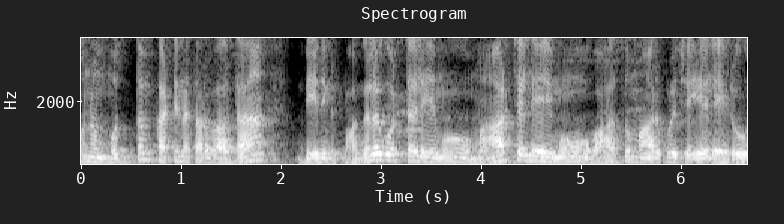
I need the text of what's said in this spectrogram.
మనం మొత్తం కట్టిన తర్వాత దీనిని పగలగొట్టలేము మార్చలేము వాస్తు మార్పులు చేయలేరు.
